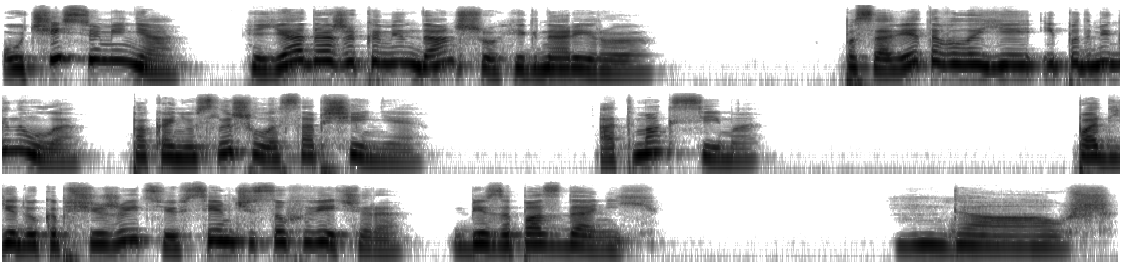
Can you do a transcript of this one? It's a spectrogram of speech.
Учись у меня, я даже комендантшу игнорирую. Посоветовала ей и подмигнула, пока не услышала сообщение. От Максима. Подъеду к общежитию в семь часов вечера, без опозданий. Да уж,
